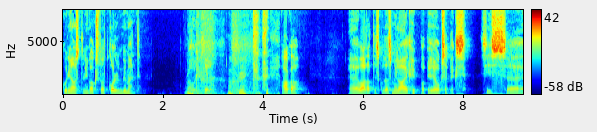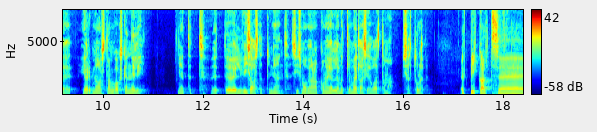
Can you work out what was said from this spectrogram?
kuni aastani kaks tuhat kolmkümmend. rahulik elu okay. aga äh, vaadates, kuidas meil aeg hüppab ja jookseb, eks, siis äh, järgmine aasta on kakskümmend neli. nii et, et, et veel viis aastat on jäänud, siis ma pean hakkama jälle mõtlema edasi ja vaatama, mis sealt tuleb et pikalt see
